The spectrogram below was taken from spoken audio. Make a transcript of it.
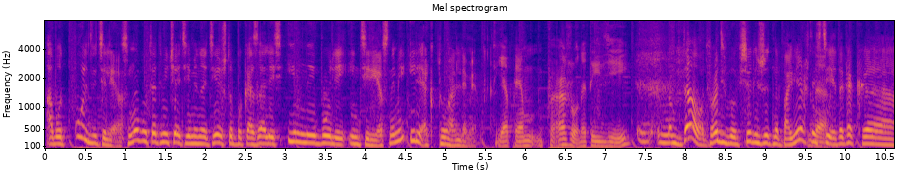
а вот пользователи смогут отмечать именно те, что показались им наиболее интересными или актуальными. Я прям поражен этой идеей. Ну, Да, вот вроде бы все лежит на поверхности, Да. это как э,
